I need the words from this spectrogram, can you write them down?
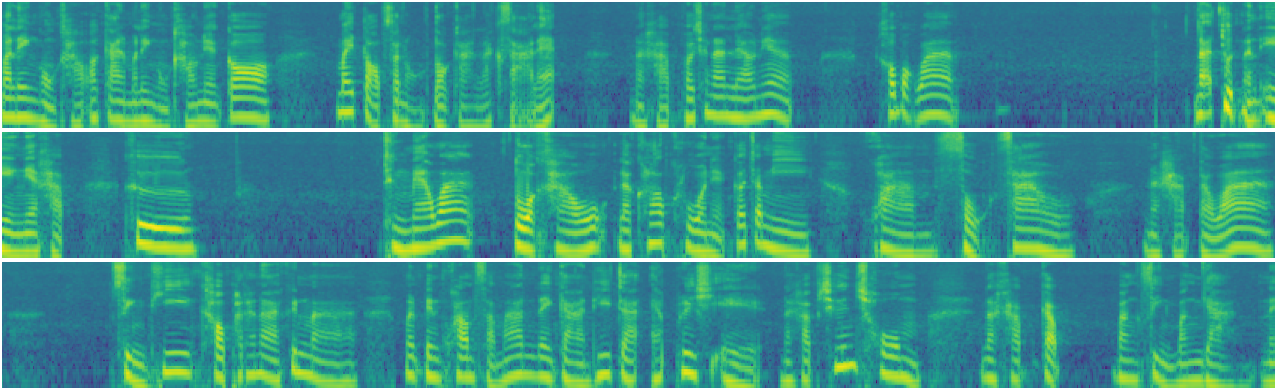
มะเร็งของเขาอาการมะเร็งของเขาเนี่ยก็ไม่ตอบสนองต่อการรักษาและนะครับ เพราะฉะนั้นแล้วเนี่ยเขาบอกว่า ณจุดนั้นเองเนี่ยครับ คือถึงแม้ว่าตัวเขาและครอบครัวเนี่ยก็จะมีความโศกเศร้านะครับ แต่ว่าสิ่งที่เขาพัฒนาขึ้นมา มันเป็นความสามารถในการที่จะ appreciate นะครับ ชื่นชมนะครับ กับ บางสิ่งบางอย่างใน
